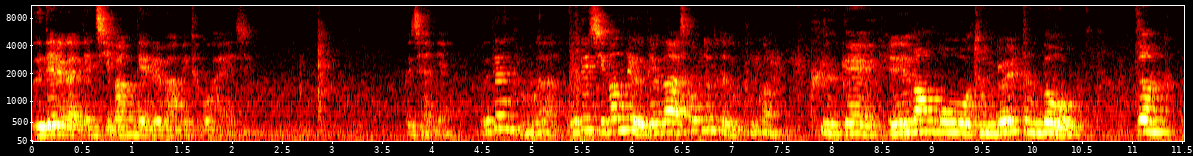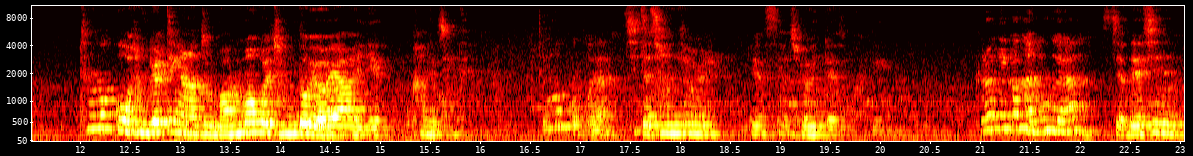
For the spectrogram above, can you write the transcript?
의대를 갈 땐 지방대를 마음에 두고 가야지. 그렇지 않냐? 의대는 그런 거야. 의대 지방대 의대가 서울대보다 높은 걸. 그게 일반고 전교 1등도 좀 특목고 전교 1등이랑 좀 맞먹을 정도여야 이게. 거지 특목고 거야. 진짜 전설이었어요 저희 때도 그게 그러니까 가는 거야. 진짜 내신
